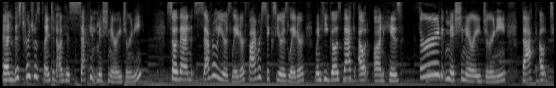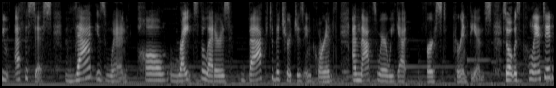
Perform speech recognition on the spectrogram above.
and this church was planted on his second missionary journey. So then, several years later, five or six years later, when he goes back out on his third missionary journey back out to Ephesus, that is when Paul writes the letters back to the churches in Corinth, and that's where we get First Corinthians. So it was planted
